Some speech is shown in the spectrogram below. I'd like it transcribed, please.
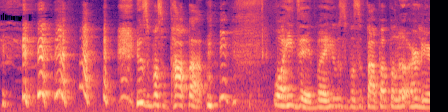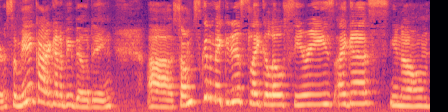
he was supposed to pop up well he did but he was supposed to pop up a little earlier. So me and Ki are gonna be building. Uh, so I'm just gonna make it this like a little series I guess you know.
